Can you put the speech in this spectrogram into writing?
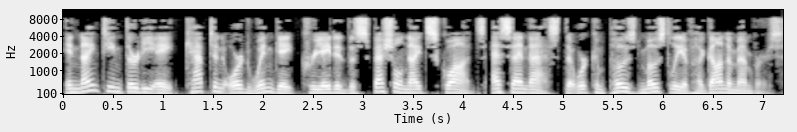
In 1938 Captain Orde Wingate created the Special Night Squads that were composed mostly of Haganah members.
